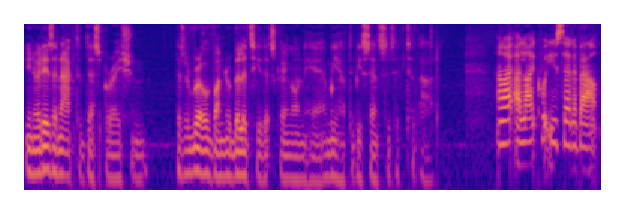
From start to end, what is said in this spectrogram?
You know, it is an act of desperation there's a real vulnerability that's going on here, and we have to be sensitive to that. And I, I like what you said about,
